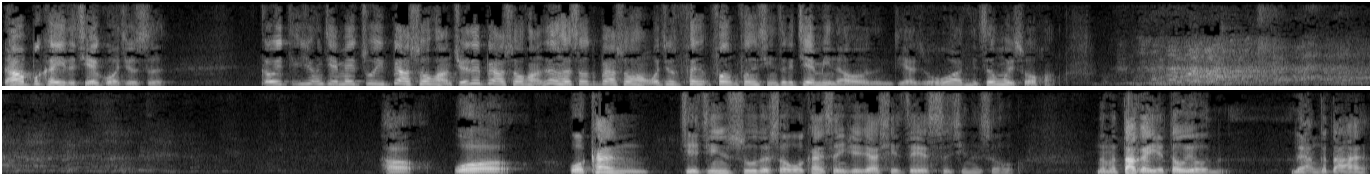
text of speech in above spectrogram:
然后不可以的结果就是。各位弟兄姐妹注意，不要说谎，绝对不要说谎，任何时候都不要说谎。我就奉奉奉行这个诫命，然后底下说：“哇，你真会说谎。”好，我我看解经书的时候，我看神学家写这些事情的时候，那么大概也都有两个答案，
